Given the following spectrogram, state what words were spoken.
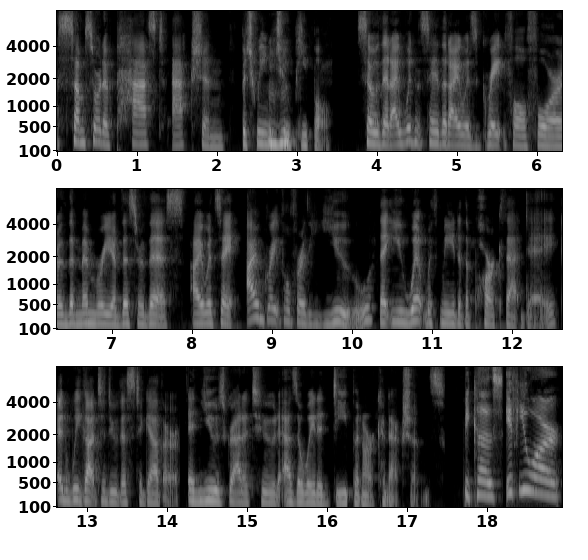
some sort of past action between mm-hmm. two people, so that I wouldn't say that I was grateful for the memory of this or this. I would say, I'm grateful for you that you went with me to the park that day and we got to do this together and use gratitude as a way to deepen our connections. Because if you are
